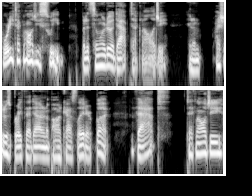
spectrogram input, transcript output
4D technology is sweet, but it's similar to Adapt technology. And I should just break that down in a podcast later. But that technology,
